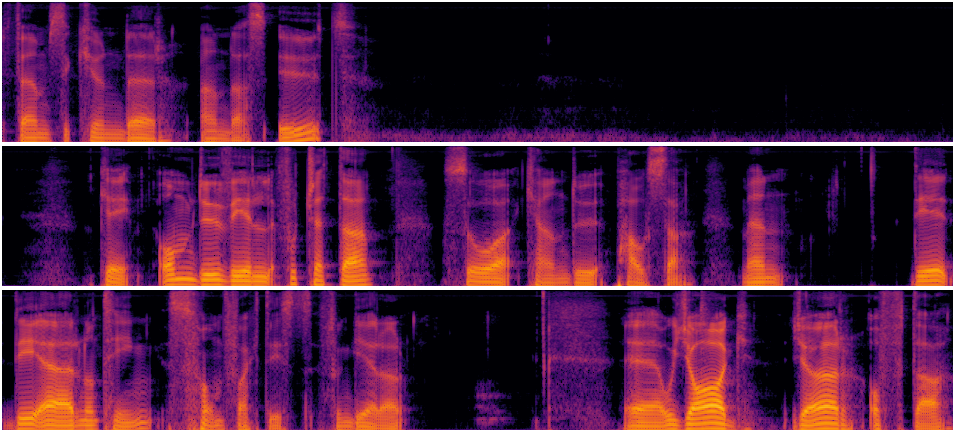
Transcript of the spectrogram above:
Fem sekunder andas ut. Okej, om du vill fortsätta så kan du pausa. Men det, det är någonting som faktiskt fungerar. Eh, och jag gör ofta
